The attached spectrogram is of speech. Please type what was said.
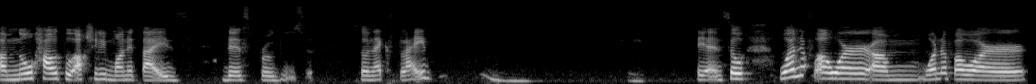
um, know how to actually monetize this produce. So next slide. Hmm. Ayan. So one of our um one of our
